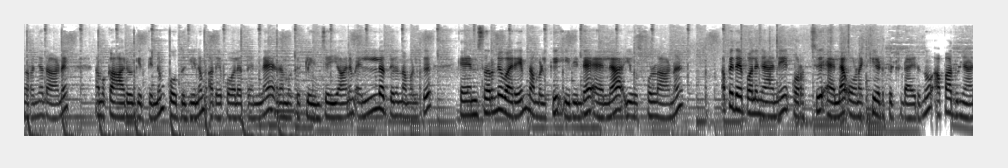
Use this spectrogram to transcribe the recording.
നിറഞ്ഞതാണ്. നമുക്ക് ആരോഗ്യത്തിനും കൊതുകിനും അതേപോലെ തന്നെ നമുക്ക് ക്ലീൻ ചെയ്യാനും എല്ലാത്തിനും നമ്മൾക്ക് ക്യാൻസറിന് വരെയും നമ്മൾക്ക് ഇതിന്റെ ഇല യൂസ്ഫുള്ളാണ് അപ്പോൾ ഇതേപോലെ ഞാൻ കുറച്ച് ഇല ഉണക്കി എടുത്തിട്ടുണ്ടായിരുന്നു. അപ്പോൾ അത് ഞാൻ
